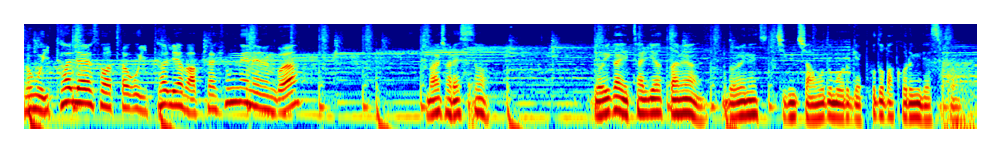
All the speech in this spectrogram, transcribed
너무 이탈리아에서 왔다고 이탈리아 마피아 흉내 내는 거야? 말 잘했어. 여기가 이탈리아였다면 너희는 지금쯤 아무도 모르게 포도밭 거름이 됐을 거야.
